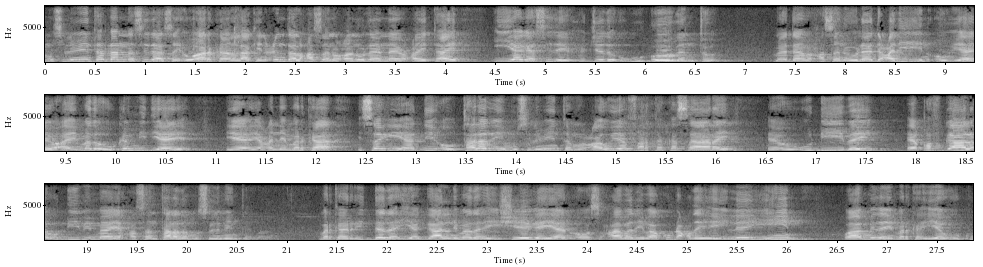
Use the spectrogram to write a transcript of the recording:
Muslimiinta dhanna sidaasay u arkaan laakiin cinda alxasan waxaan u leenahay waxay tahay iyaga siday xujada ugu ooganto. Maadaama xasan awlaad caliyin uu yahay oo aimada uu ka mid yahay yacni markaa isagii haddii uu taladii muslimiinta mucaawiye farta ka saaray ee uu u dhiibay ee qof gaala u dhiibi maayo xasan talada muslimiinta marka riddada iyo gaalnimada ay sheegayaan oo saxaabadii baa ku dhacday ay leeyihiin waa mid ay marka iyagu ku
